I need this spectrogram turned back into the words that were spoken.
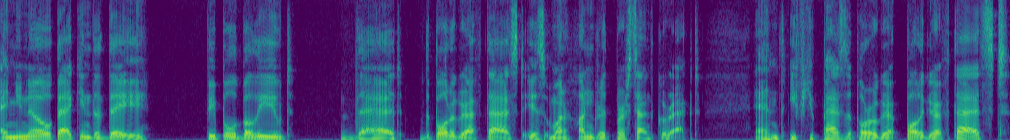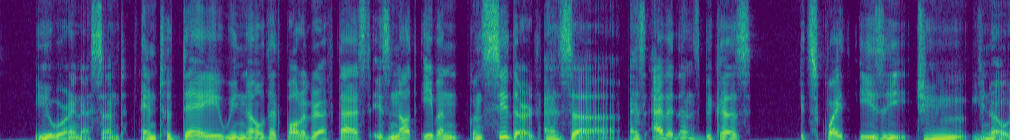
And you know, back in the day, people believed that the polygraph test is 100% correct. And if you pass the polygraph, polygraph test, you were innocent. And today we know that polygraph test is not even considered as uh, as evidence because it's quite easy to, you know,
